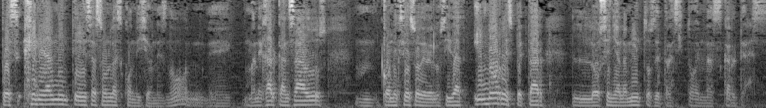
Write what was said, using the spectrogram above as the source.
pues generalmente esas son las condiciones, ¿no? Eh, manejar cansados, mm, con exceso de velocidad y no respetar los señalamientos de tránsito en las carreteras.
